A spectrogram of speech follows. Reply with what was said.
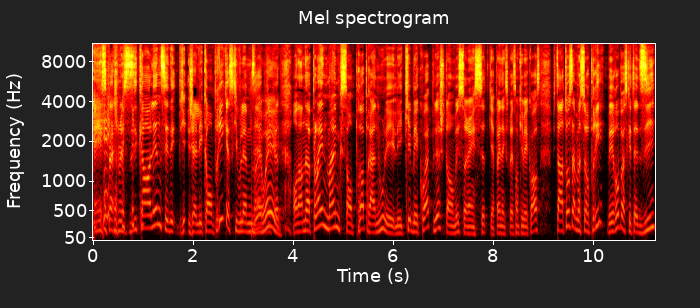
Mais c'est parce que je me suis dit, Colin, c'est des. Puis je l'ai compris, qu'est-ce qu'il voulait me dire. Ben oui. fait, on en a plein de même qui sont propres à nous, les, les Québécois. Puis là, je suis tombé sur un site qui a plein d'expressions québécoises. Puis tantôt, ça m'a surpris, Véro, parce que tu as dit,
